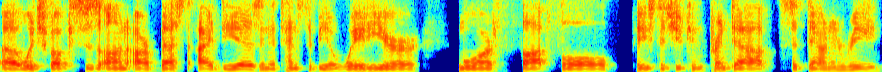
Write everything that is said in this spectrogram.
uh, which focuses on our best ideas. And it tends to be a weightier, more thoughtful piece that you can print out, sit down, and read.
